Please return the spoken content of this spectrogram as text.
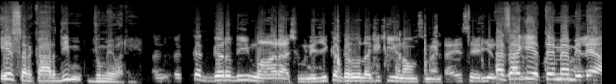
ਇਹ ਸਰਕਾਰ ਦੀ ਜ਼ਿੰਮੇਵਾਰੀ ਹੈ। ਘੱਗਰ ਦੀ ਮਾਰ ਅਸ਼ਵਨੀ ਜੀ। ਘੱਗਰ ਨੂੰ ਲੈ ਕੇ ਕੀ ਅਨਾਉਂਸਮੈਂਟ ਹੈ ਇਸ ਏਰੀਆ ਐਸਾ ਕਿ ਇੱਥੇ ਮੈਂ ਮਿਲਿਆ।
